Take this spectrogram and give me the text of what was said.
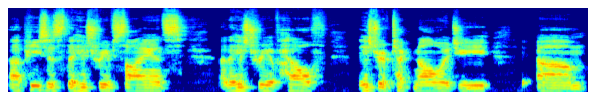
uh, pieces, the history of science, uh, the history of health, the history of technology. Um,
